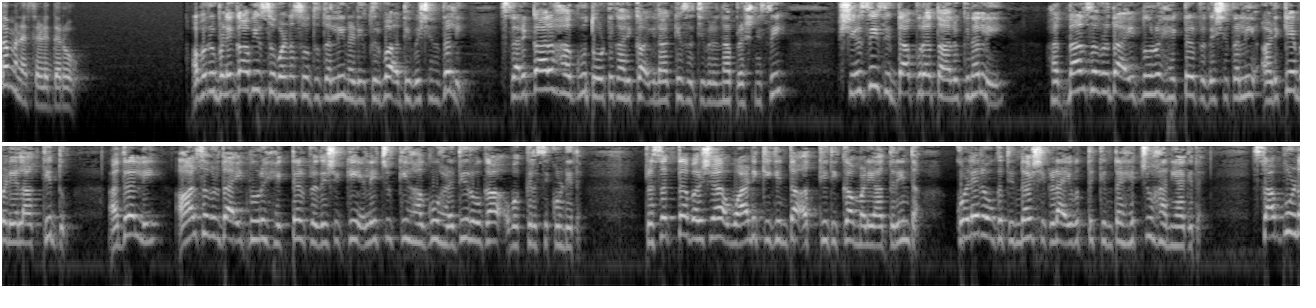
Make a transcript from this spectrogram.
ಗಮನ ಸೆಳೆದರು. ಅವರು ಬೆಳಗಾವಿ ಸುವರ್ಣಸೌಧದಲ್ಲಿ ನಡೆಯುತ್ತಿರುವ ಅಧಿವೇಶನದಲ್ಲಿ ಸರ್ಕಾರ ಹಾಗೂ ತೋಟಗಾರಿಕಾ ಇಲಾಖೆ ಸಚಿವರನ್ನ ಪ್ರಶ್ನಿಸಿ, ಶಿರಸಿ ಸಿದ್ದಾಪುರ ತಾಲೂಕಿನಲ್ಲಿ ಹದಿನಾರು ಸಾವಿರದ ಐದುನೂರು ಹೆಕ್ಟೇರ್ ಪ್ರದೇಶದಲ್ಲಿ ಅಡಿಕೆ ಬೆಳೆಯಲಾಗುತ್ತಿದ್ದು ಅದರಲ್ಲಿ ಆರು ಸಾವಿರದ ಐದುನೂರು ಹೆಕ್ಟೇರ್ ಪ್ರದೇಶಕ್ಕೆ ಎಲೆಚುಕ್ಕಿ ಹಾಗೂ ಹಳದಿ ರೋಗ ವಕ್ಕರಿಸಿಕೊಂಡಿದೆ. ಪ್ರಸಕ್ತ ವರ್ಷ ವಾಡಿಕೆಗಿಂತ ಅತ್ಯಧಿಕ ಮಳೆಯಾದ್ದರಿಂದ ಕೊಳೆ ರೋಗದಿಂದ ಶೇಕಡಾ ಐವತ್ತಕ್ಕಿಂತ ಹೆಚ್ಚು ಹಾನಿಯಾಗಿದೆ. ಸಂಪೂರ್ಣ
